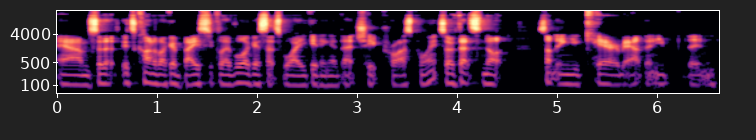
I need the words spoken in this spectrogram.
Um, so that it's kind of like a basic level. I guess that's why you're getting at that cheap price point. So if that's not something you care about, then you then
